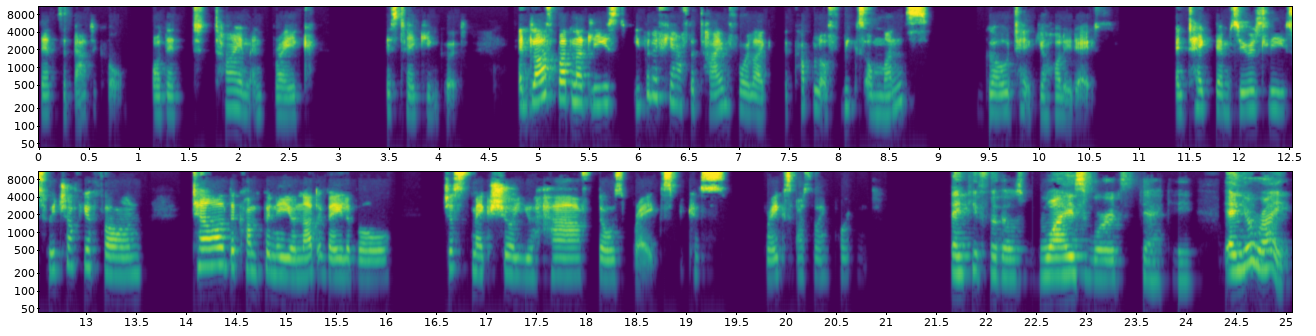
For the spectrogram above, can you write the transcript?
that sabbatical or that time and break is taking good. And last but not least, even if you have the time for like a couple of weeks or months, go take your holidays and take them seriously. Switch off your phone, tell the company you're not available. Just make sure you have those breaks because breaks are so important. Thank you for those wise words, Jackie. And you're right.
